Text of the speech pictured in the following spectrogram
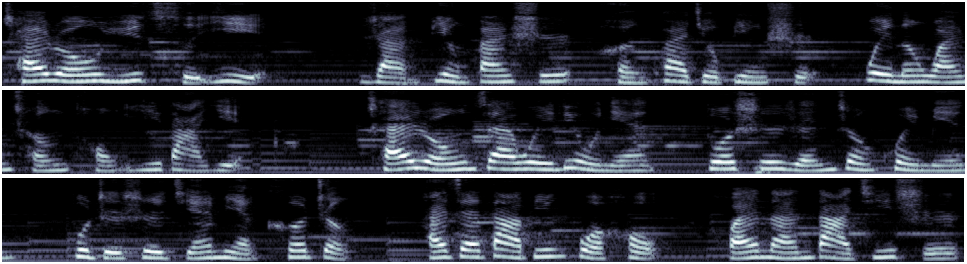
柴荣于此役染病班师，很快就病逝，未能完成统一大业。柴荣在位六年，多施仁政惠民，不只是减免苛政，还在大兵过后，淮南大饥时，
